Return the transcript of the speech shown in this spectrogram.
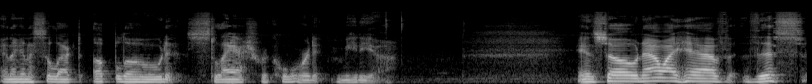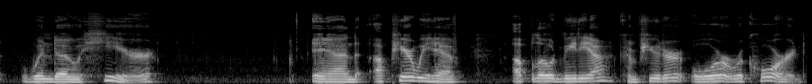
and I'm going to select upload slash record media. And so now I have this window here and up here we have upload media, computer, or record.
